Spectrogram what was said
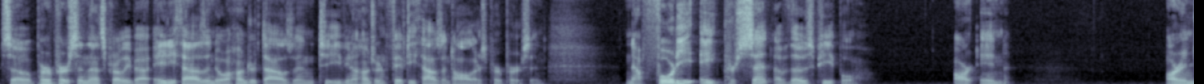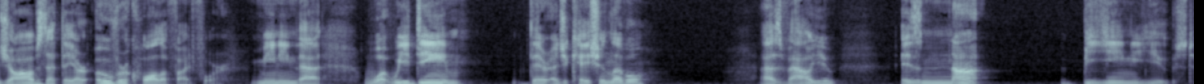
So per person, that's probably about eighty thousand to a hundred thousand to even one hundred fifty thousand dollars per person. Now, forty-eight percent of those people are in are in jobs that they are overqualified for, meaning that what we deem their education level as value is not being used.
